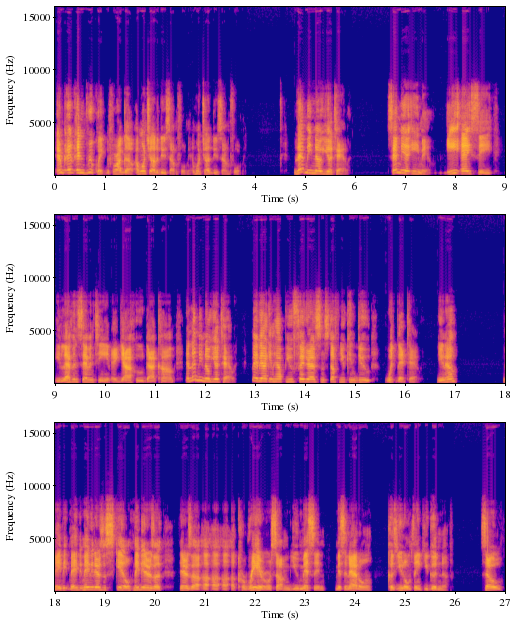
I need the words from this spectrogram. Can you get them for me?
And, and, and real quick, before I go, I want y'all to do something for me. I want y'all to do something for me. Let me know your talent. Send me an email, EAC1117 at yahoo.com, and let me know your talent. Maybe I can help you figure out some stuff you can do with that talent. You know? Maybe maybe maybe there's a skill, maybe there's a there's a a, a, a career or something you missing missing out on because you don't think you're good enough. So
